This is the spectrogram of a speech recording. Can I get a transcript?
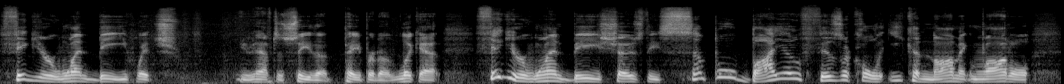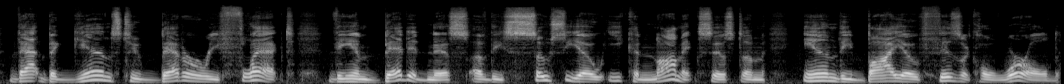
Figure 1b, which you have to see the paper to look at. Figure 1b shows the simple biophysical economic model that begins to better reflect the embeddedness of the socio-economic system in the biophysical world.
